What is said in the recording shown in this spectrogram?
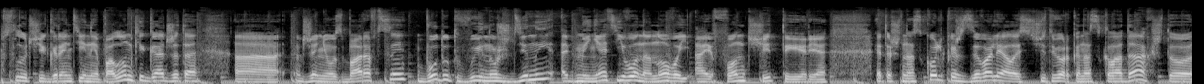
в случае гарантийной поломки гаджета, а, Genius баровцы будут вынуждены обменять его на новый iPhone 4. Это ж насколько ж завалялась четверка на складах, что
